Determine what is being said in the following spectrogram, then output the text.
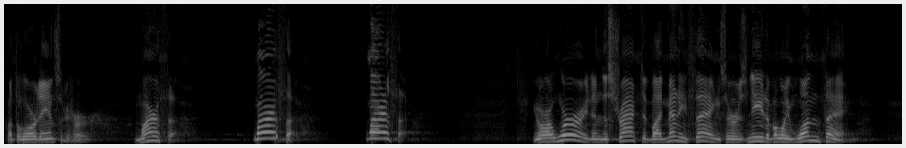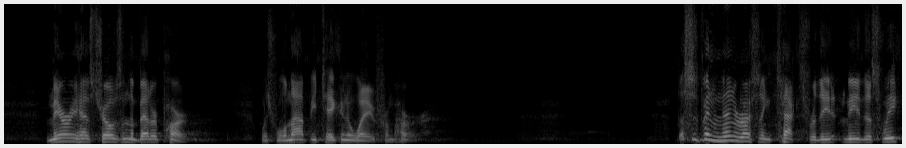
But the Lord answered her, Martha, Martha, Martha. You are worried and distracted by many things. There is need of only one thing. Mary has chosen the better part which will not be taken away from her. This has been an interesting text for the, me this week. I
